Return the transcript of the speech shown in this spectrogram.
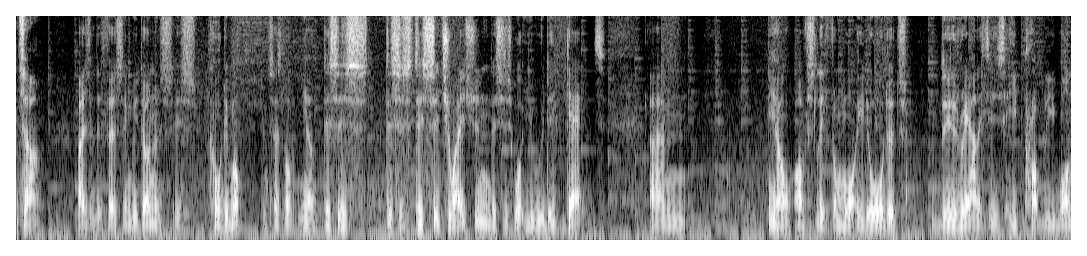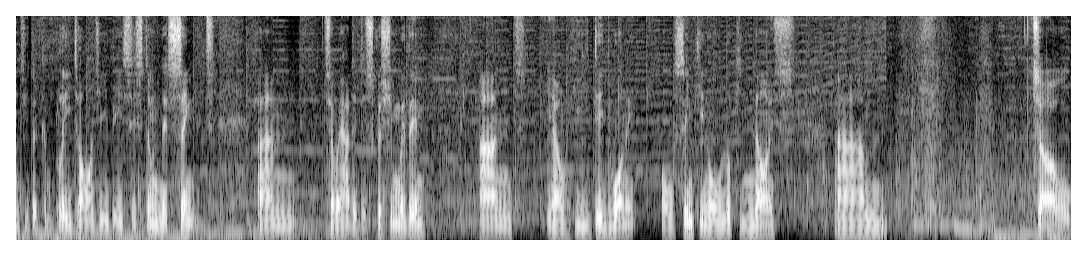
so basically the first thing we've done is, is called him up and says, look, you know, this is this is the situation, this is what you would get. Um, you know, obviously from what he'd ordered, the reality is he probably wanted a complete RGB system that synced. Um, so we had a discussion with him and, you know, he did want it all syncing, all looking nice. Um, so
